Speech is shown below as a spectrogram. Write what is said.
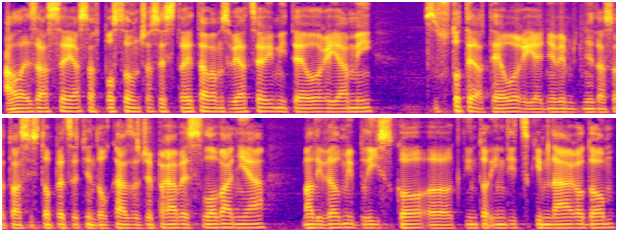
ale zase ja sa v poslednom čase stretávam s viacerými teóriami, sú to teda teórie, neviem, nedá sa to asi 100% dokázať, že práve Slovania mali veľmi blízko uh, k týmto indickým národom.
